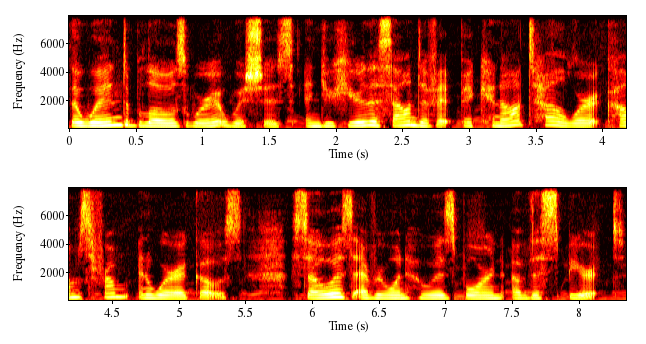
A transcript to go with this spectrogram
The wind blows where it wishes, and you hear the sound of it, but cannot tell where it comes from and where it goes. So is everyone who is born of the Spirit.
